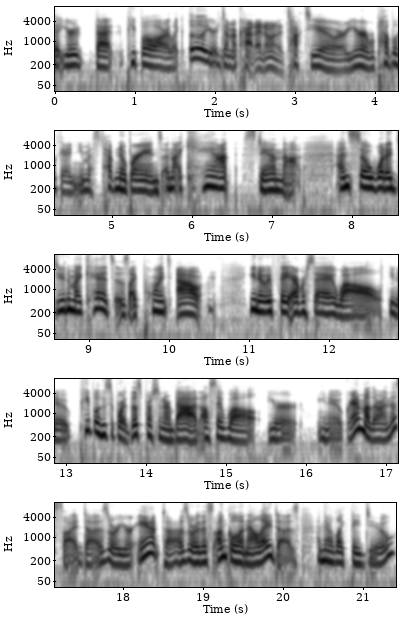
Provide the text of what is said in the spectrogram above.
That you're that people are like, oh, you're a Democrat, I don't want to talk to you, or you're a Republican, you must have no brains, and I can't stand that. And so, what I do to my kids is I point out you know, if they ever say, well, you know, people who support this person are bad, I'll say, well, your, you know, grandmother on this side does, or your aunt does, or this uncle in LA does. And they're like, they do?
